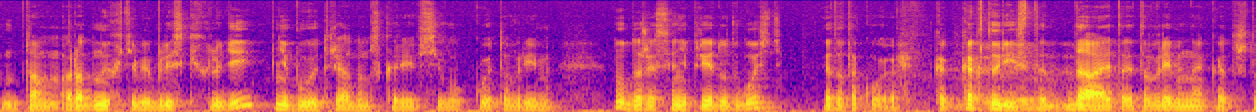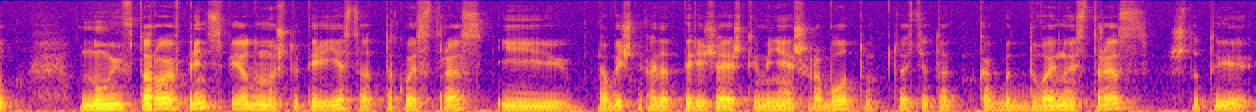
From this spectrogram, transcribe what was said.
да. там родных тебе близких людей не будет рядом, скорее всего, какое-то время. Ну, даже если они приедут в гости, это такое, как, как туристы. Да, это, это временная какая-то штука. Ну и второе, в принципе, я думаю, что переезд это такой стресс. И обычно, когда ты переезжаешь, ты меняешь работу. То есть это как бы двойной стресс, что ты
